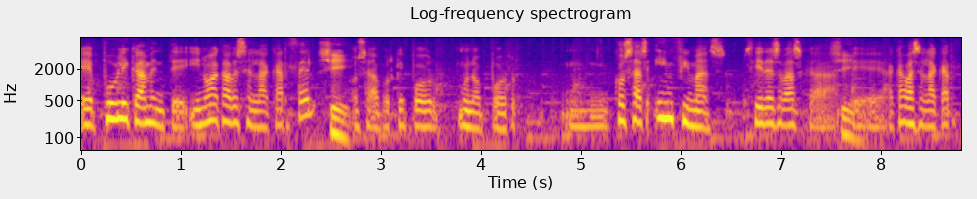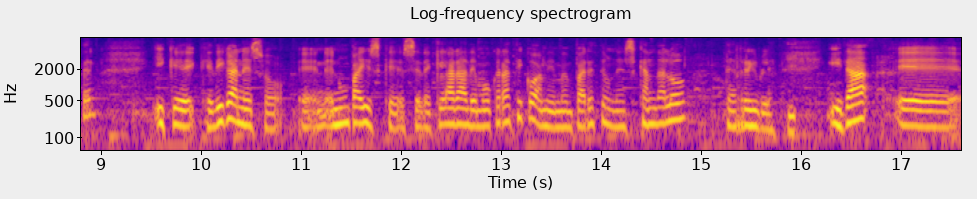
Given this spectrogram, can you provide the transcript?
Eh, públicamente y no acabes en la cárcel, o sea, porque por bueno por cosas ínfimas, si eres vasca, eh, acabas en la cárcel, y que, digan eso en, un país que se declara democrático, a mí me parece un escándalo terrible. Y, da eh,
